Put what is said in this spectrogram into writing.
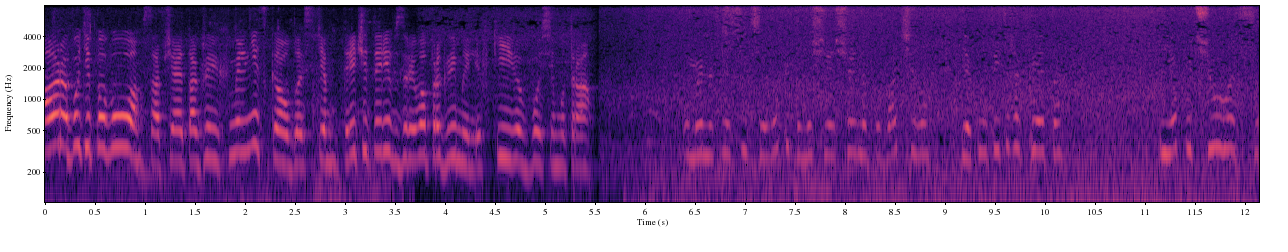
О работе ПВО сообщают также и Хмельницкой области. 3-4 взрыва прогремели в Киеве в 8 утра. У мене трясуться руки, тому що я щойно побачила, як летить ракета. І я почула це.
